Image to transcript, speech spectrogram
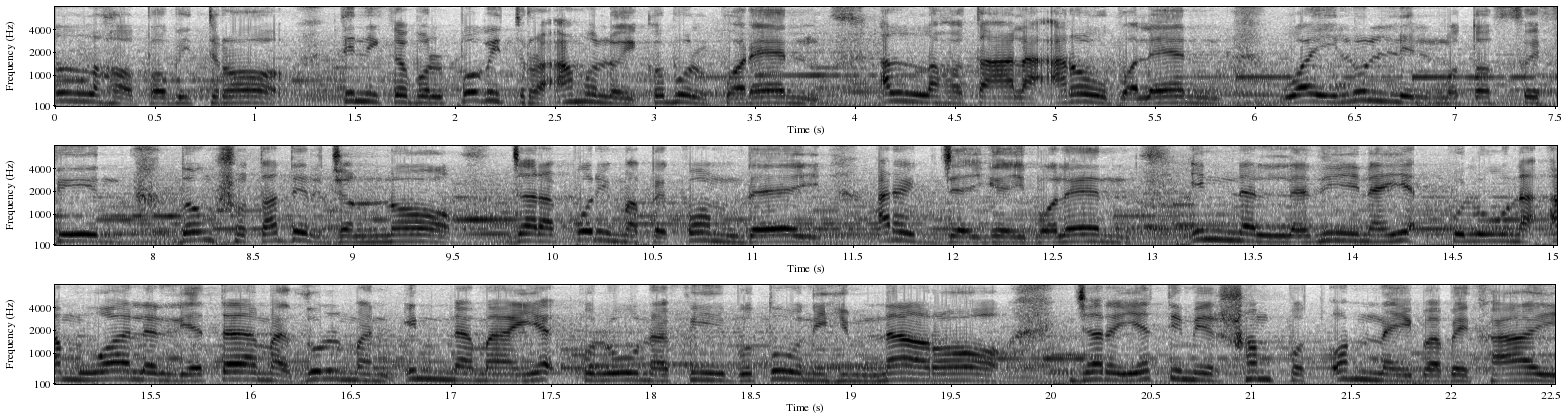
আল্লাহ পবিত্র, তিনি কেবল পবিত্র আমলই কবুল করেন। আল্লাহ তাআলা আরও বলেন ওয়াইলুল্লিল মুতাফফিফিন, ধ্বংস তাদের জন্য। যারা পরিমাপে কম দেয়, আরেক জায়গায় বলেন, ইন্নাল্লাযীনা ইয়াকুলুনা আমওয়ালাল ইয়াতামা যুলমান, ইন্নামা ইয়াকুলুনা ফি বুতুনিহিম নারা। যারা ইয়াতিমের সম্পদ অন্যায়ভাবে খায়,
